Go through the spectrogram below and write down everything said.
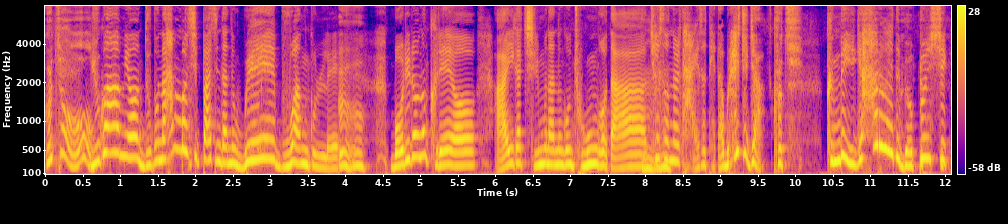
그렇죠. 육아하면 누구나 한 번씩 빠진다는 왜 무한굴레. 응, 응. 머리로는 그래요. 아이가 질문하는 건 좋은 거다. 응. 최선을 다해서 대답을 해주자. 그렇지. 근데 이게 하루에도 몇 번씩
